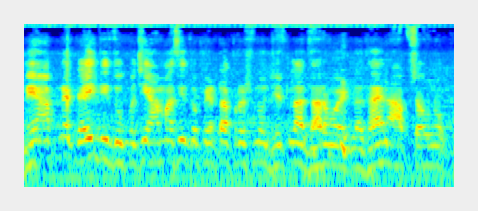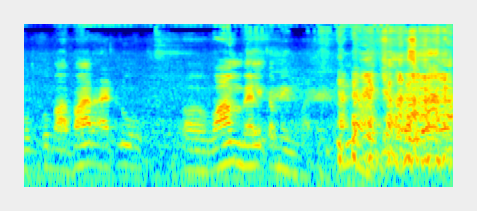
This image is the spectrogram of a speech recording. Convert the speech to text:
મેં આપને કહી દીધું, પછી આમાંથી તો પેટા પ્રશ્નો જેટલા ધારવો એટલા થાય ને આપ સૌનો ખૂબ ખૂબ આભાર. આટલું વામ વેલકમિંગ માટે. ધન્યવાદ.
